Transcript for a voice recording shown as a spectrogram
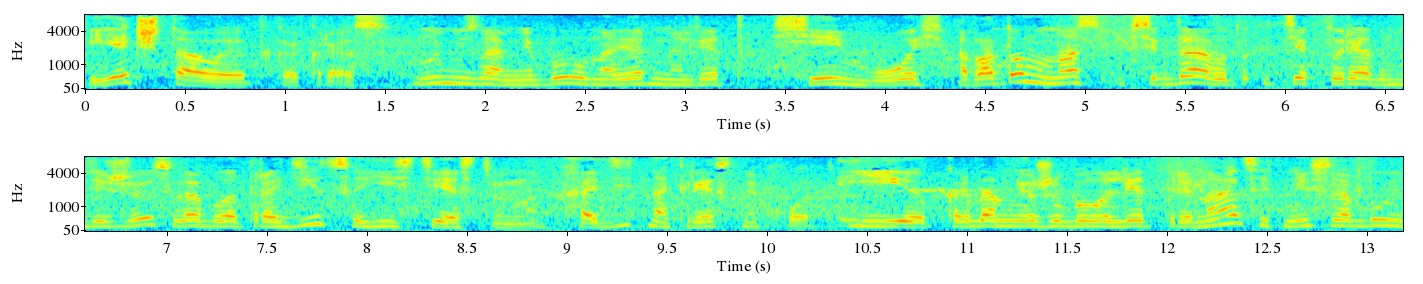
И я читала это как раз. Ну, не знаю, мне было, наверное, лет 7-8. А потом у нас всегда, вот те, кто рядом здесь живет, всегда была традиция, естественно, ходить на крестный ход. И когда мне уже было лет 13, мне всегда было,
